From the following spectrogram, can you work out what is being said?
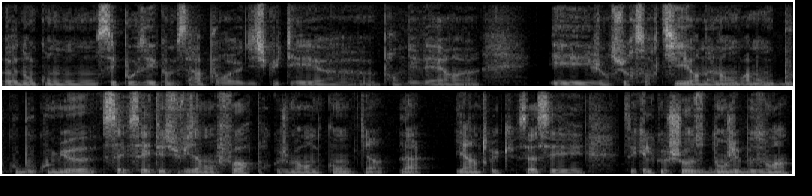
donc on s'est posé comme ça pour discuter, prendre des verres. et j'en suis ressorti en allant vraiment beaucoup beaucoup mieux. Ça, ça, a été suffisamment fort pour que je me rende compte, tiens, là, il y a un truc. Ça, c'est quelque chose dont j'ai besoin.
